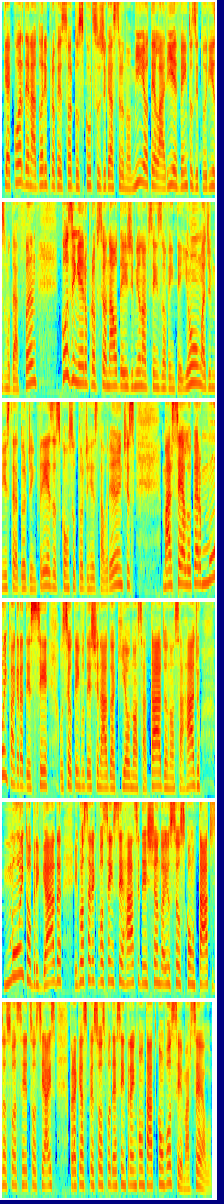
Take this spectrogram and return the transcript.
que é coordenador e professor dos cursos de gastronomia, hotelaria, eventos e turismo da FAM cozinheiro profissional desde 1991, administrador de empresas, consultor de restaurantes. Marcelo, eu quero muito agradecer o seu tempo destinado aqui ao Nossa Tarde, à nossa rádio. Muito obrigada e gostaria que você encerrasse deixando aí os seus contatos, as suas redes sociais, para que as pessoas pudessem entrar em contato com você, Marcelo.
